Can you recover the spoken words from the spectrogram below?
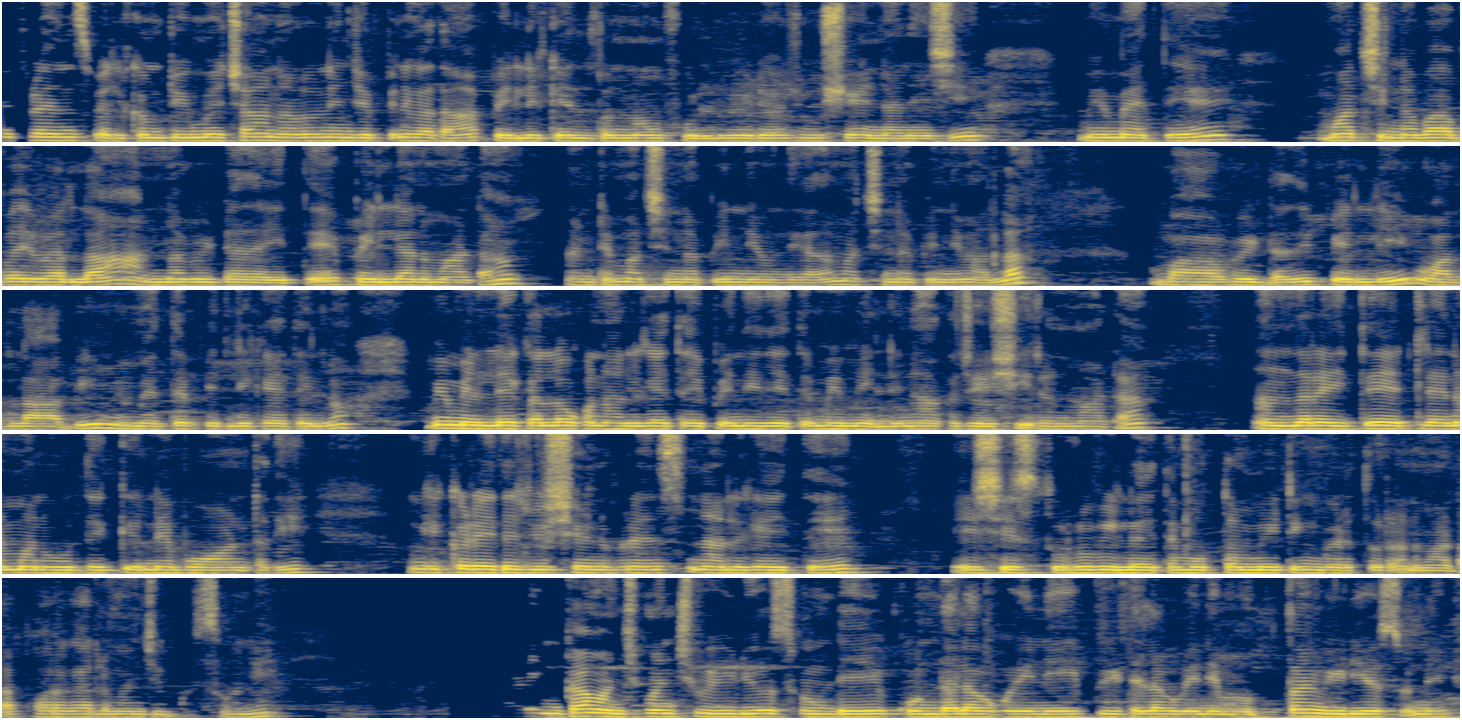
Hi friends welcome to my channel. నేను చెప్పిన కదా పెళ్ళికి వెళ్తున్నాం ఫుల్ వీడియో చూసేయండి అనేసి. మేమైతే మా చిన్న బాబాయ్ వల్ల అన్న బిడ్డది అయితే పెళ్ళి అనమాట అంటే మా చిన్న పిన్ని ఉంది కదా మా చిన్న పిన్ని వల్ల బా బిడ్డది పెళ్ళి వాళ్ళ అవి మేమైతే పెళ్ళికి అయితే వెళ్ళాం మేము వెళ్ళే కల్లా ఒక నలుగైతే అయిపోయింది. ఇదైతే మేము వెళ్ళినాక చేసిరనమాట అందరైతే ఎట్లయినా మన ఊరి దగ్గరనే బాగుంటుంది. ఇక్కడైతే చూసేయండి ఫ్రెండ్స్ నలుగైతే వేసేస్తుర్రు. వీళ్ళైతే మొత్తం మీటింగ్ పెడుతుర్రు అనమాట పొరగాళ్ళు మంచిగా కూర్చొని. ఇంకా మంచి మంచి వీడియోస్ ఉండే కుండలకు పోయినాయి పీటలకు పోయినాయి మొత్తం వీడియోస్ ఉన్నాయి.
